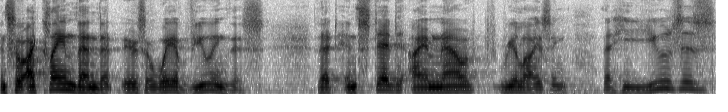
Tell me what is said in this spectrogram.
And so I claim then that there's a way of viewing this that instead I am now realizing that he uses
